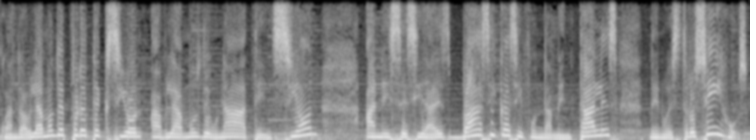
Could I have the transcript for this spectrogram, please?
Cuando hablamos de protección, hablamos de una atención a necesidades básicas y fundamentales de nuestros hijos,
